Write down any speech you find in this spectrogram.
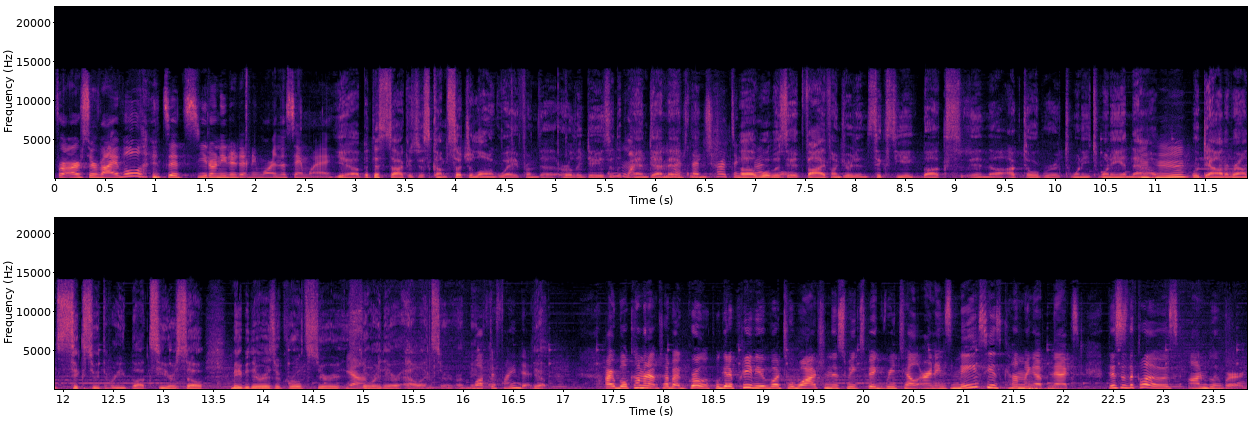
for our survival, it's it's you don't need it anymore in the same way. Yeah, but this stock has just come such a long way from the early days of oh the pandemic. Gosh, when, uh, what was it, 568 bucks in uh, October of 2020, and now mm-hmm. we're down around 63 bucks here. So maybe there is a growth story, yeah. story there, Alix. Or, or we'll have to find it. Yep. All right, well, coming up, talk about growth. We'll get a preview of what to watch in this week's big retail earnings. Macy's coming up next. This is the close on Bloomberg.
